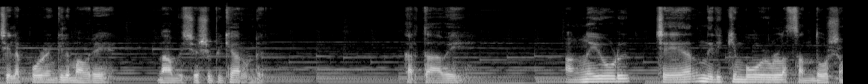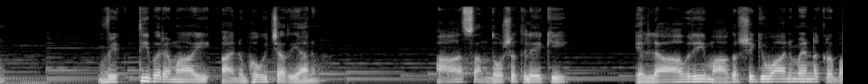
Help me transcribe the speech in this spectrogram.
ചിലപ്പോഴെങ്കിലും അവരെ നാം വിശേഷിപ്പിക്കാറുണ്ട്. കർത്താവെ അങ്ങയോട് ചേർന്നിരിക്കുമ്പോഴുള്ള സന്തോഷം വ്യക്തിപരമായി അനുഭവിച്ചറിയാനും ആ സന്തോഷത്തിലേക്ക് എല്ലാവരെയും ആകർഷിക്കുവാനും വേണ്ട കൃപ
